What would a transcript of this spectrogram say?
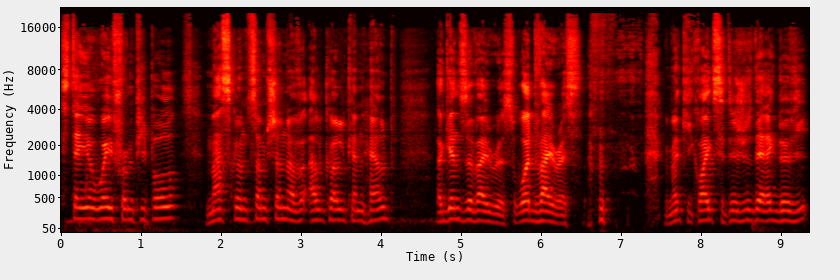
stay away from people, mass consumption of alcohol can help against the virus. What virus? Le mec qui croyait que c'était juste des règles de vie.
